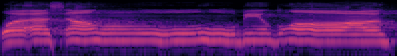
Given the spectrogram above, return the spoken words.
وأسروه بضاعةً.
